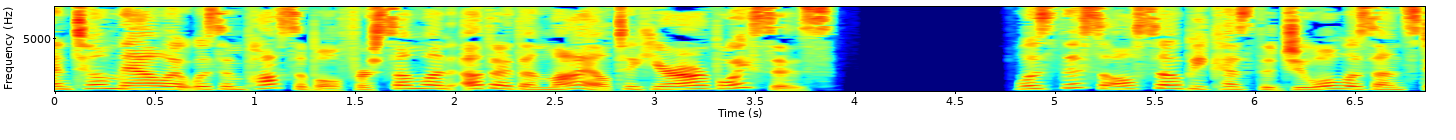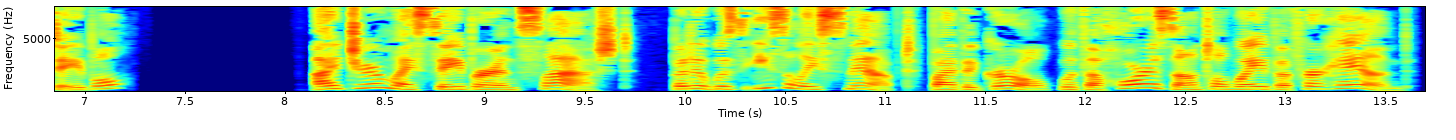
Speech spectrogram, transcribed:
Until now it was impossible for someone other than Lyle to hear our voices. Was this also because the jewel was unstable? I drew my saber and slashed, but it was easily snapped by the girl with a horizontal wave of her hand.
